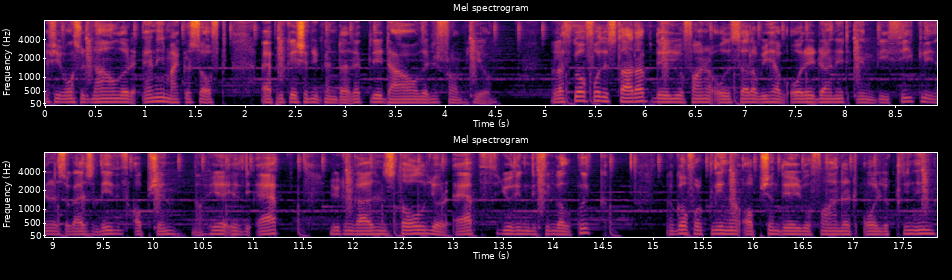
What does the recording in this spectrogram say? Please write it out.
if you want to download any microsoft application you can directly download it from here. Let's go for the startup. There you'll find out all the setup. We have already done it in the CCleaner. so guys leave this option. Now here is the app. You can guys install your apps using the single click. Now go for cleaner option. There you will find out all your cleaning.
